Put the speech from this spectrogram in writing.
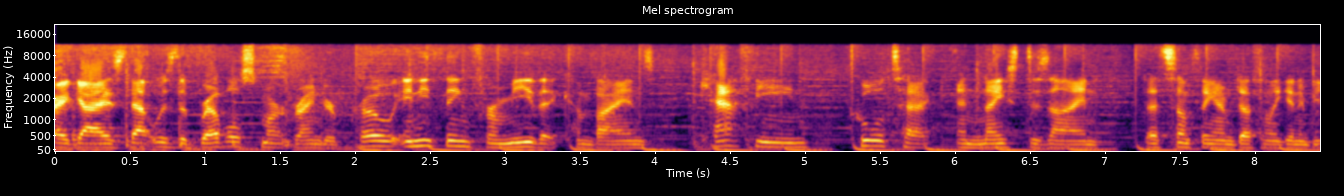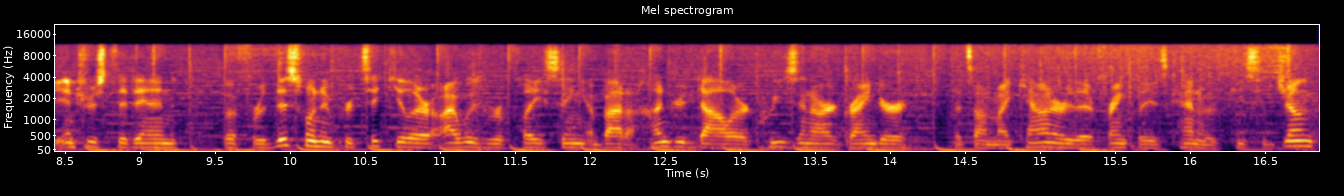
Right, guys, that was the Breville Smart Grinder Pro. Anything for me that combines caffeine, cool tech, and nice design, that's something I'm definitely gonna be interested in. But for this one in particular, I was replacing about a $100 Cuisinart grinder that's on my counter that frankly is kind of a piece of junk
